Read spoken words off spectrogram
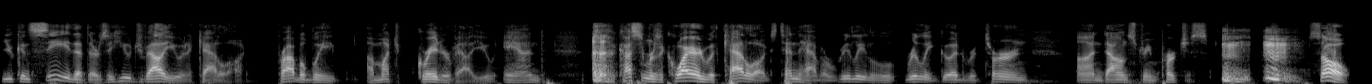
you can see that there's a huge value in a catalog, probably a much greater value. And customers acquired with catalogs tend to have a really, really good return on downstream purchase. so,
